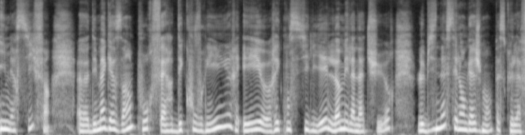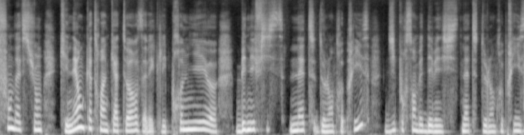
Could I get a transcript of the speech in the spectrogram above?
immersifs, euh, des magasins pour faire découvrir et euh, réconcilier l'homme et la nature, le business et l'engagement, parce que la fondation qui est née en 94 avec les premiers euh, bénéfices nets de l'entreprise, 10% des bénéfices nets de l'entreprise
